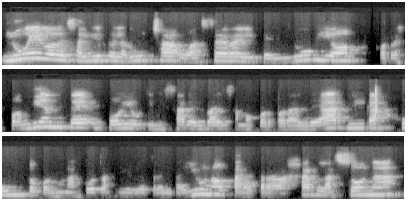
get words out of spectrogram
Luego de salir de la ducha o hacer el pediluvio correspondiente, voy a utilizar el bálsamo corporal de árnica junto con unas gotas de hielo 31 para trabajar la zona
